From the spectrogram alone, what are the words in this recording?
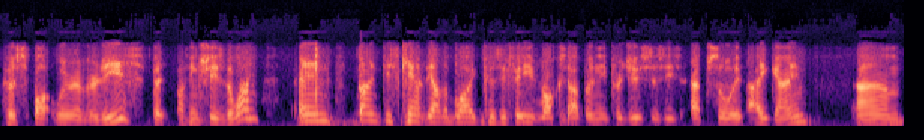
her spot wherever it is. But I think she's the one. And don't discount the other bloke because if he rocks up and he produces his absolute A game, um,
